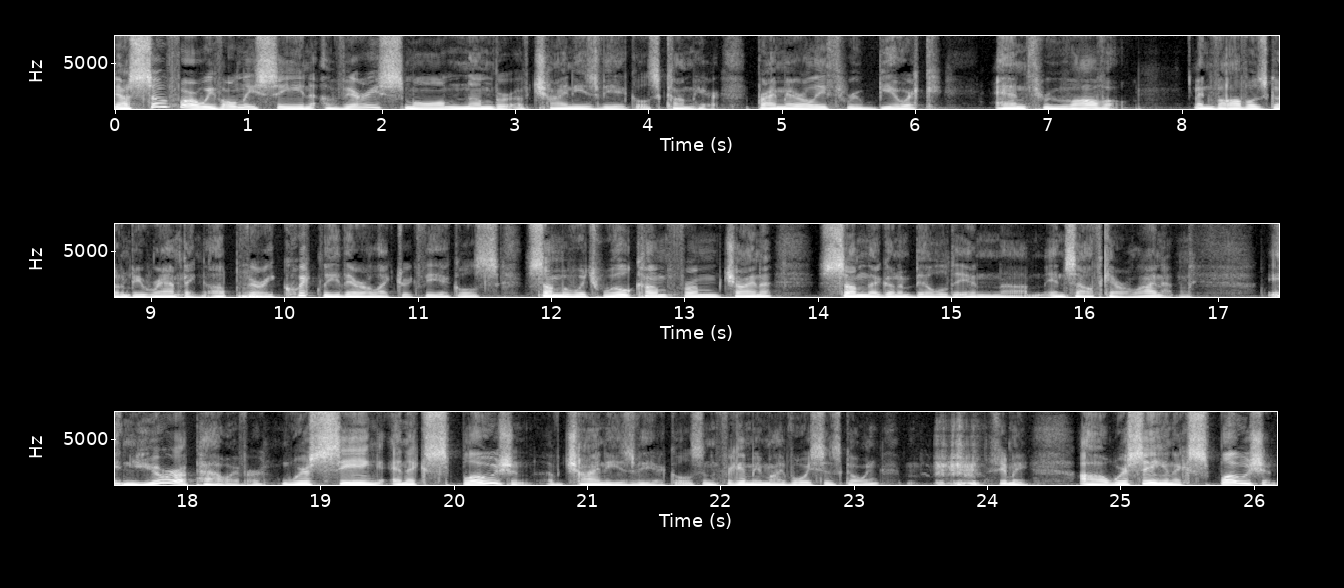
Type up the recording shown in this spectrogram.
Now, so far we've only seen a very small number of Chinese vehicles come here, primarily through Buick and through Volvo. And Volvo is going to be ramping up very quickly their electric vehicles, some of which will come from China, some they're going to build in um, in South Carolina. In Europe, however, we're seeing an explosion of Chinese vehicles. And forgive me, my voice is going. Excuse me. Uh, we're seeing an explosion.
